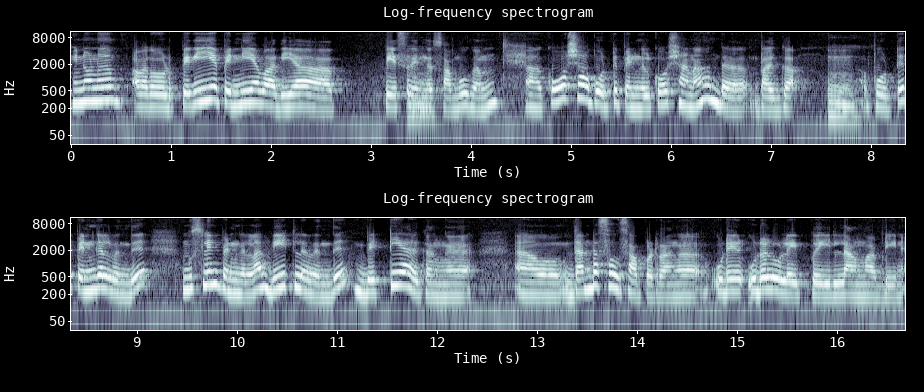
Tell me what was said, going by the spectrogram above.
இன்னொன்று அவரோட பெரிய பெண்ணியவாதியா பேசுகிற இந்த சமூகம் கோஷா போட்டு பெண்கள் கோஷானா அந்த பர்கா போட்டு பெண்கள் வந்து முஸ்லீம் பெண்கள்லாம் வீட்டில் வந்து வெட்டியாக இருக்காங்க. அஹ் தண்டசோறு சாப்பிட்றாங்க உடல் உடல் உழைப்பு இல்லாமல் அப்படின்னு.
